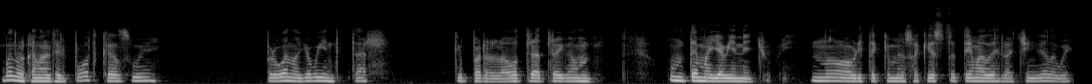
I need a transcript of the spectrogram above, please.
Bueno, el canal del podcast, güey. Pero bueno, yo voy a intentar que para la otra traiga un un tema ya bien hecho, güey. No ahorita que me saqué este tema de la chingada, güey.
